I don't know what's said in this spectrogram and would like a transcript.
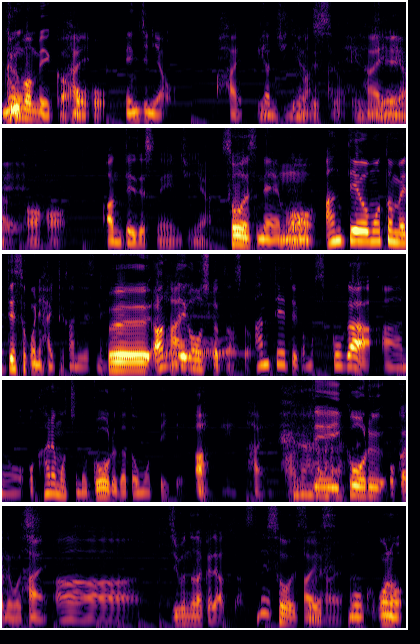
ーの車メーカー。はいほうほエンジニアを、はい。うエンジニアですよ。エンジニア。はい。えーは安定ですね、エンジニア。そうですね。もう安定を求めてそこに入った感じですねえ。ー、安定が欲しかったんですか？安定というかもうそこが、あの、お金持ちのゴールだと思っていて。あはい。安定イコールお金持ち。はいああ、自分の中であったんですね。そうです、そうです。はいはいはいもうここの、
